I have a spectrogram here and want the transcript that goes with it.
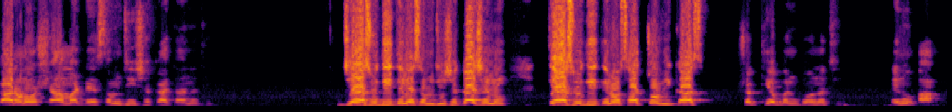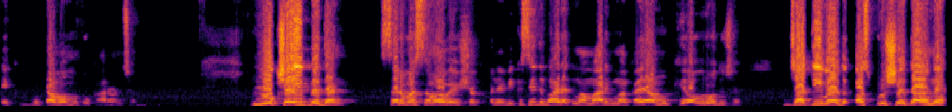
કારણો શા માટે સમજી શકાતા નથી? જ્યાં સુધી તેને સમજી શકાશે નહીં, ત્યાં સુધી તેનો સાચો વિકાસ શક્ય બનતો નથી. એનું આ એક મોટામાં મોટું કારણ છે. લોકશાહી પ્રધાન, સર્વસમાવેશક અને વિકસિત ભારતમાં માર્ગમાં કયા મુખ્ય અવરોધ છે? જાતિવાદ, અસ્પૃશ્યતા અને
